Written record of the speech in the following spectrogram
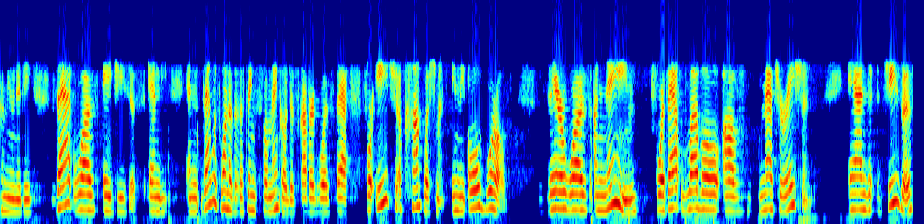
community. That was a Jesus. And and that was one of the things Fomenko discovered was that for each accomplishment in the old world, there was a name for that level of maturation. And Jesus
